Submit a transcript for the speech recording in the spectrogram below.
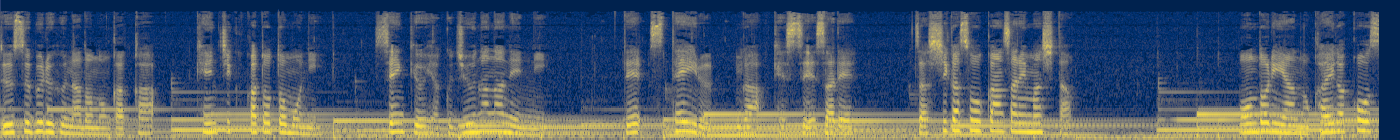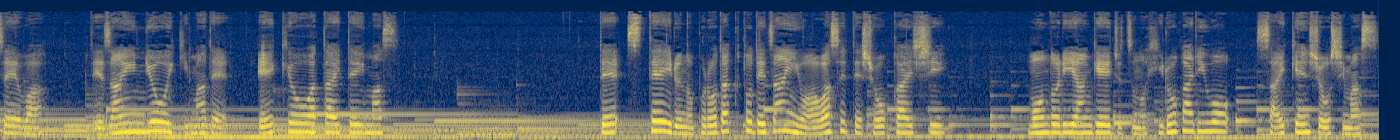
ドゥースブルフなどの画家建築家とともに1917年にデ・ステイルが結成され雑誌が創刊されました。モンドリアンの絵画構成はデザイン領域まで影響を与えています。でステイルのプロダクトデザインを合わせて紹介しモンドリアン芸術の広がりを再検証します。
